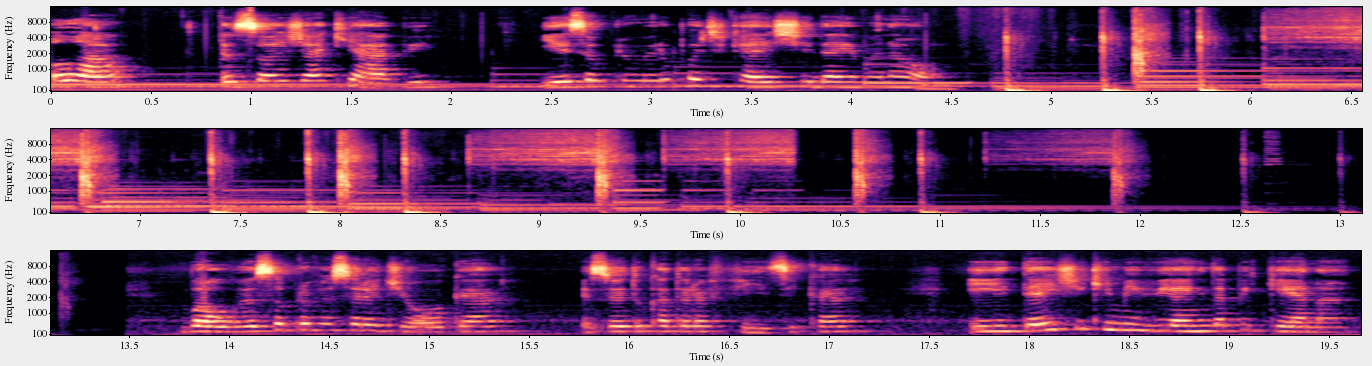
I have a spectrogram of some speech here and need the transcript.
Olá, eu sou a Jaque Abe e esse é o primeiro podcast da Emanaon. Bom, eu sou professora de yoga, eu sou educadora física e desde que me vi ainda pequena,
